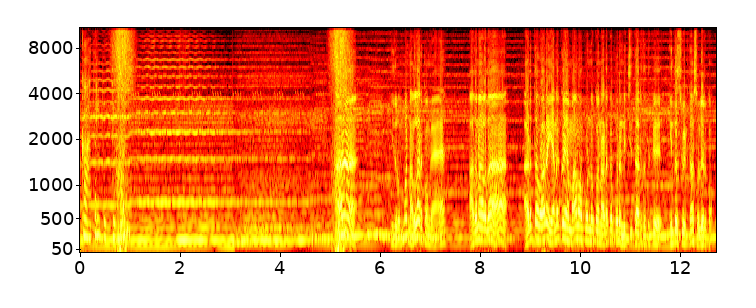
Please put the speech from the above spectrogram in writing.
காதல் புத்தி. ஆ, இது ரொம்ப நல்லா இருக்குங்க. அதனால தான் அடுத்த வாரம் எனக்கும் என் மாமா பொண்ணுக்கும் நடக்க போற நிச்சயதார்த்தத்துக்கு இந்த ஸ்வீட் தான் சொல்லியிருக்கோம்.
